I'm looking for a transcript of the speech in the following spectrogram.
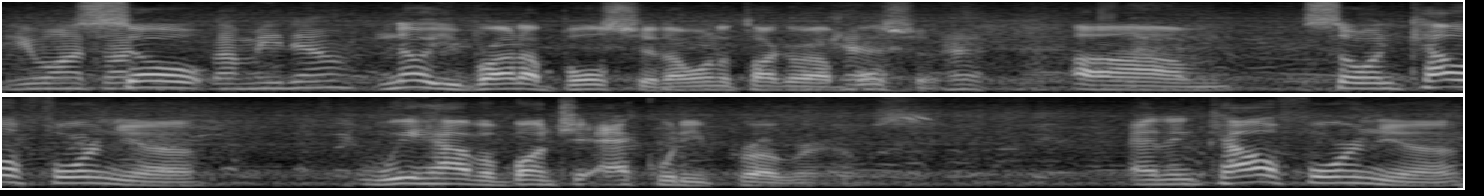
You want to talk so- about me now? no, you brought up bullshit. I want to talk about Okay. bullshit. Um, so in California, we have a bunch of equity programs, and in California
